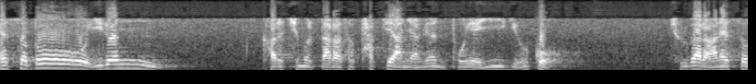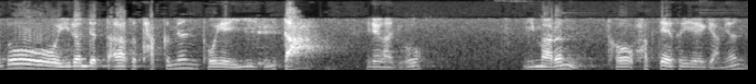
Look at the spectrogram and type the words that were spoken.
했어도 이런 가르침을 따라서 닦지 아니하면 도에 이익이 없고 출가를 안 했어도 이런 데 따라서 닦으면 도에 이익이 있다. 이래가지고 이 말은 더 확대해서 얘기하면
